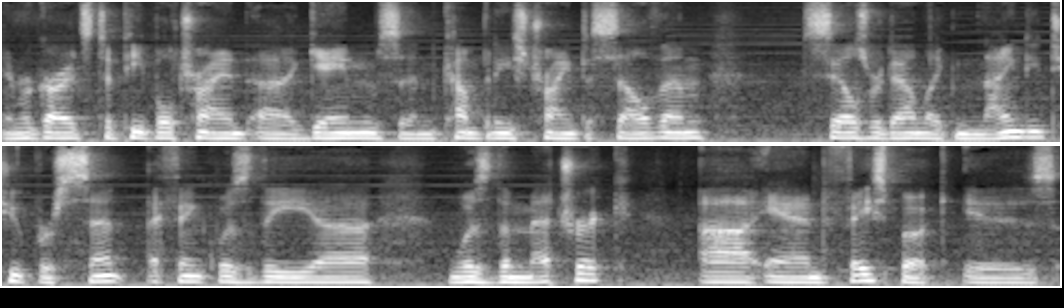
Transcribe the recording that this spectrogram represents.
in regards to people trying uh, games and companies trying to sell them, sales were down like ninety two percent. I think was the uh, was the metric, uh, and Facebook is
